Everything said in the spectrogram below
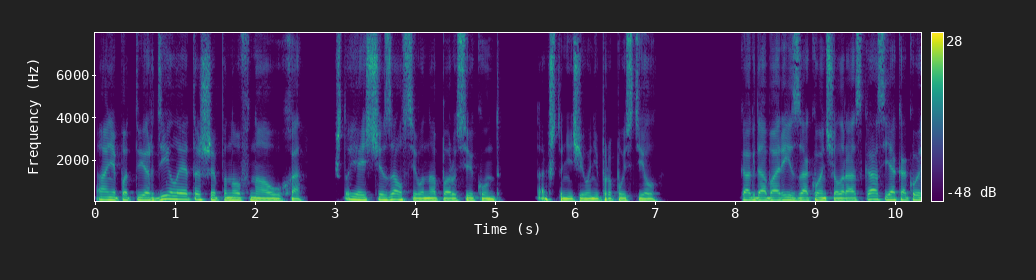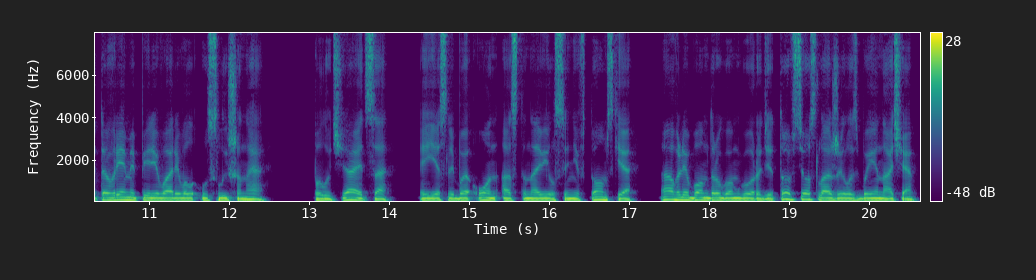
Аня подтвердила это, шепнув на ухо, что я исчезал всего на пару секунд, так что ничего не пропустил. Когда Борис закончил рассказ, я какое-то время переваривал услышанное. Получается, если бы он остановился не в Томске, а в любом другом городе, то все сложилось бы иначе.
